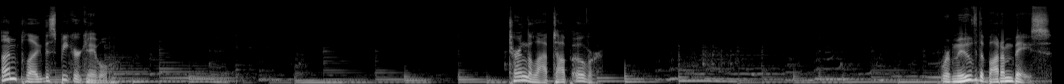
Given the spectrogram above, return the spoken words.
Unplug the speaker cable. Turn the laptop over. Remove the bottom base.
